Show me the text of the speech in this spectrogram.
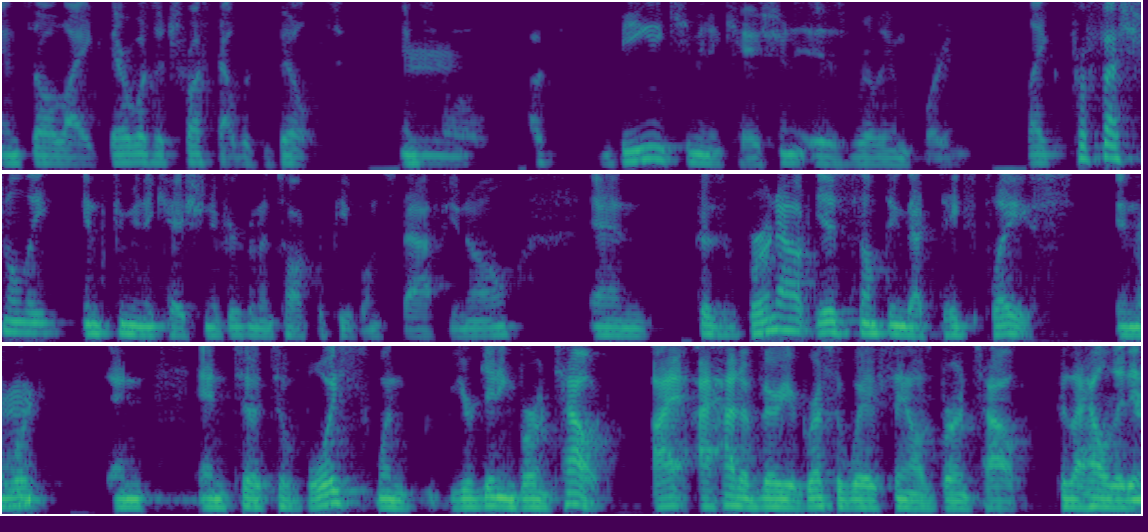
and so like there was a trust that was built and so Mm. I was, being in communication is really important like professionally in communication if you're going to talk to people and staff you know and because burnout is something that takes place in the Mm. work and and to to voice when you're getting burnt out I, I had a very aggressive way of saying I was burnt out because I held it in.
